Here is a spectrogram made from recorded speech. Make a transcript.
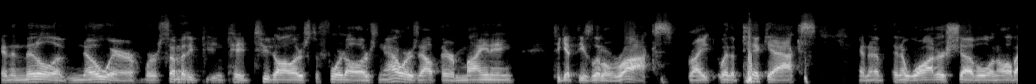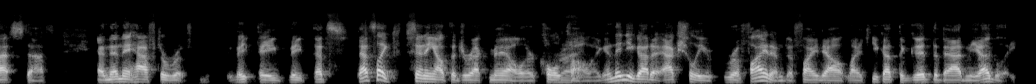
in the middle of nowhere where somebody right. being paid two dollars to four dollars an hour is out there mining to get these little rocks, right, with a pickaxe and a and a water shovel and all that stuff. And then they have to, they, they, they, that's that's like sending out the direct mail or cold right. calling, and then you got to actually refine them to find out like you got the good, the bad, and the ugly.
